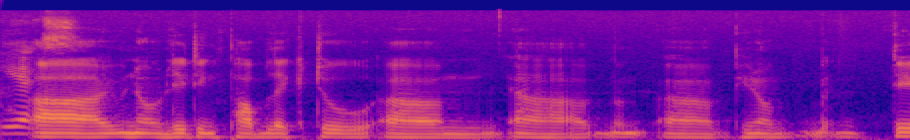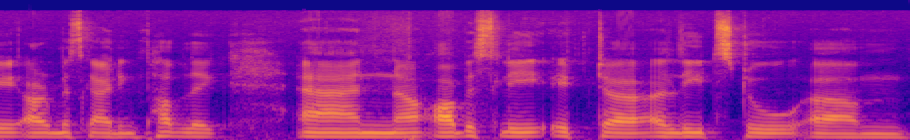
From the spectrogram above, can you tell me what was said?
Yes. uh, you know, leading public to, um, uh, uh, you know, they are misguiding public, and uh, obviously it uh, leads to um,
